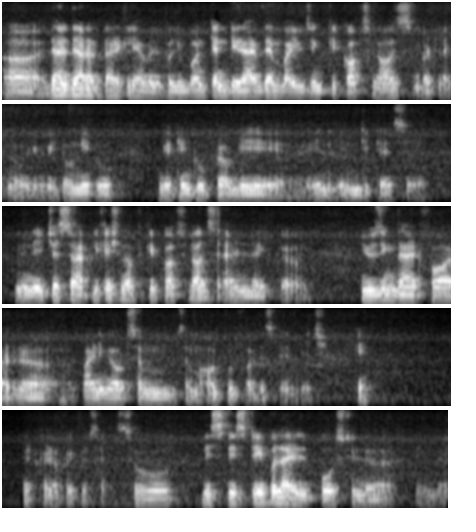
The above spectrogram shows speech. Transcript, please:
uh, there they are directly available. One can derive them by using Kirchhoff's laws but like no we, we don't need to get into probably in, in details. I mean it's just an application of Kirchhoff's laws and like uh, using that for uh, finding out some some output for the strain gauge okay? That kind of exercise. So this this table I'll post in the in the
